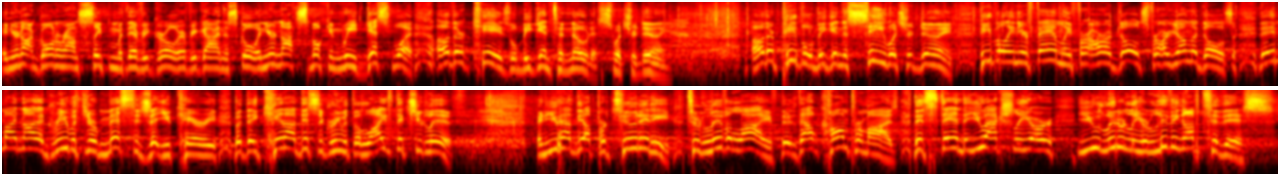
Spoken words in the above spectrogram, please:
and you're not going around sleeping with every girl or every guy in the school, and you're not smoking weed, guess what? Other kids will begin to notice what you're doing. Other people begin to see what you're doing. People in your family, for our adults, for our young adults, they might not agree with your message that you carry, but they cannot disagree with the life that you live. And you have the opportunity to live a life without compromise, that stand that you actually are, you literally are living up to this.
